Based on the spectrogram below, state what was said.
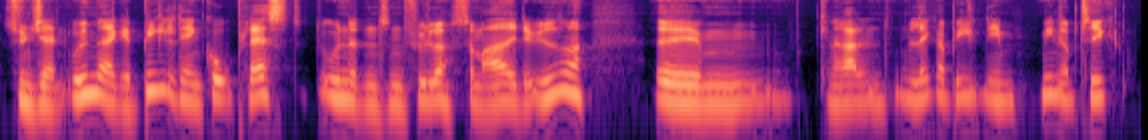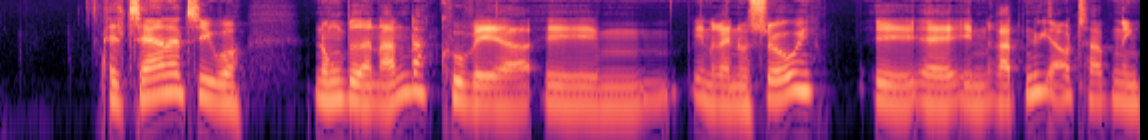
synes jeg, en udmærket bil. Det er en god plads, uden at den sådan fylder så meget i det ydre. Øh, generelt en lækker bil i min optik. Alternativer, nogle bedre end andre, kunne være øh, en Renault Zoe øh, af en ret ny aftapning.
